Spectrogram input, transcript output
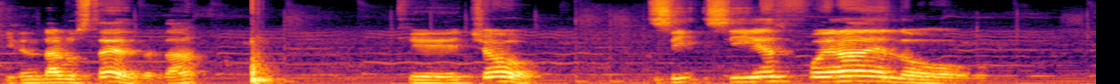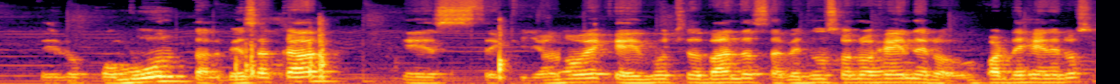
quieren dar ustedes, ¿verdad? Que de hecho sí, sí es fuera de lo, de lo común, tal vez acá, este, que yo no ve que hay muchas bandas, tal vez de un solo género, un par de géneros,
